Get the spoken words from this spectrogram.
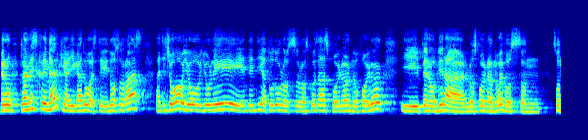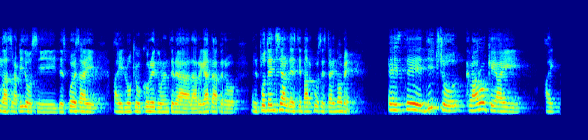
pero Clarice Kremer que ha llegado hasta dos horas ha dicho, oh, yo, yo le entendí a todas los, las cosas, spoiler, no spoiler, y, pero mira, los spoilers nuevos son, son más rápidos y después hay, hay lo que ocurre durante la, la regata, pero el potencial de este barco está enorme. Este dicho, claro que hay, hay,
